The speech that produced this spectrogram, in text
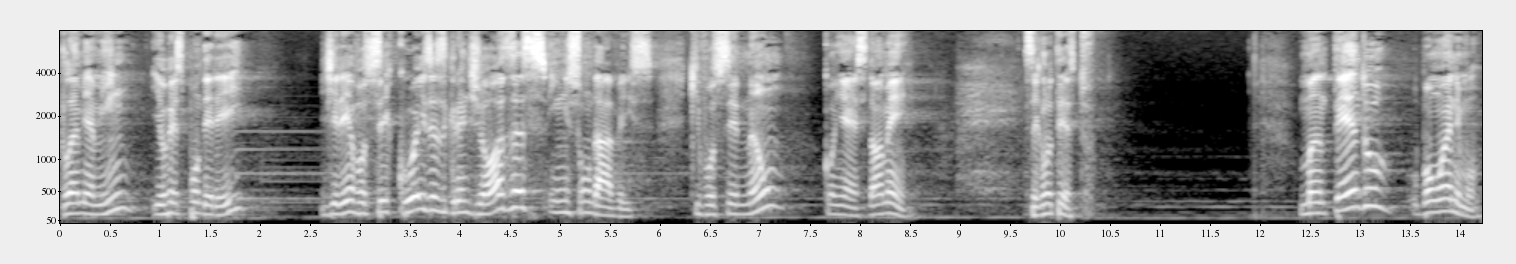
Clame a mim e eu responderei, e direi a você coisas grandiosas e insondáveis, que você não conhece. Dá um amém. Segundo texto. Mantendo o bom ânimo.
